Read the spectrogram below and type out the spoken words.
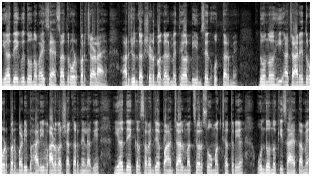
यह देख वे दोनों भाई सहसा द्रोड़ पर चढ़ाए अर्जुन दक्षिण बगल में थे और भीमसेन उत्तर में। दोनों ही आचार्य द्रोड़ पर बड़ी भारी वाड़ वर्षा करने लगे। यह देखकर संजय पांचाल, मत्स्य और सोमक क्षत्रिय उन दोनों की सहायता में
